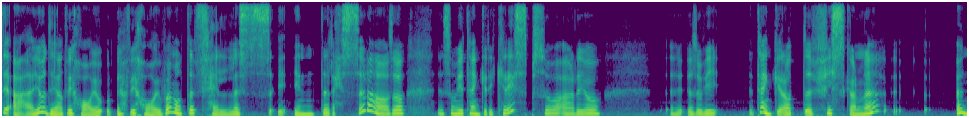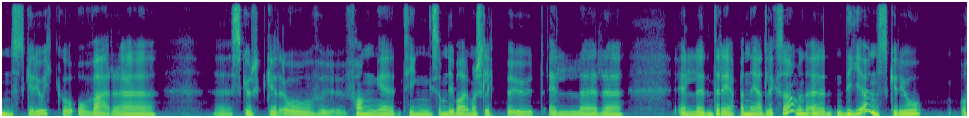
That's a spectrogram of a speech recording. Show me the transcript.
Det er jo det at vi har jo, vi har jo på en måte felles interesser, da. Altså, som vi tenker i CRISP, så er det jo uh, Altså vi tenker at eh, fiskerne ønsker jo ikke å, være uh, skurker og fange ting som de bare må slippe ut, eller, eller drepe ned, liksom. De ønsker jo å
